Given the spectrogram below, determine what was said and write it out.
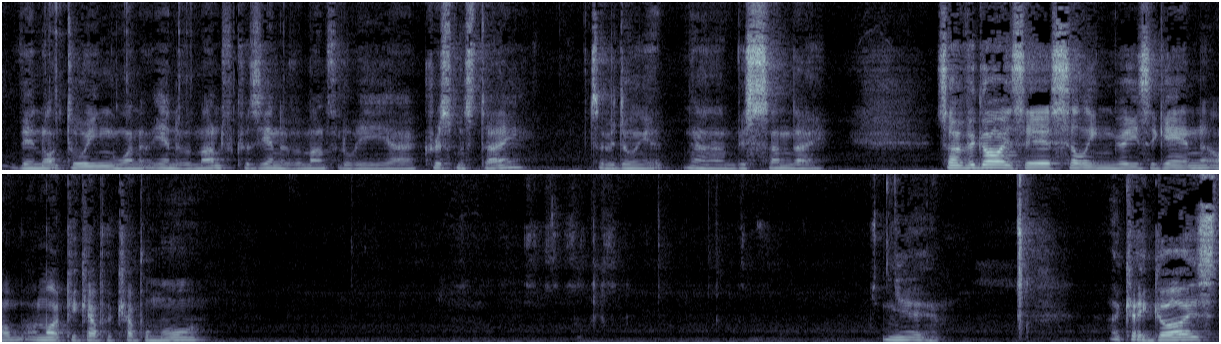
They're not doing one at the end of the month because the end of the month it'll be uh, Christmas Day. So we're doing it um, this Sunday. So if the guy's there selling these again, I'll, I might pick up a couple more. Yeah. Okay, guys,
